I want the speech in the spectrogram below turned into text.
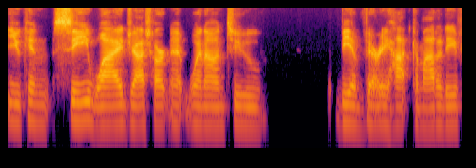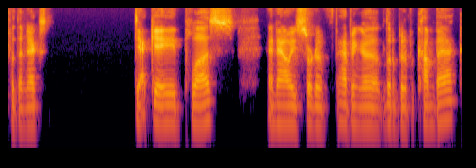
You can see why Josh Hartnett went on to be a very hot commodity for the next decade plus, and now he's sort of having a little bit of a comeback.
